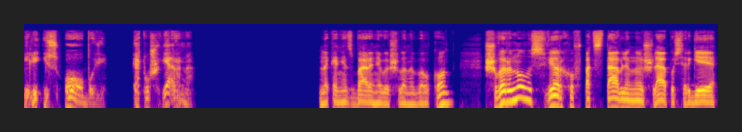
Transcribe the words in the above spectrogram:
или из обуви. Это уж верно. Наконец барыня вышла на балкон, швырнула сверху в подставленную шляпу Сергея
